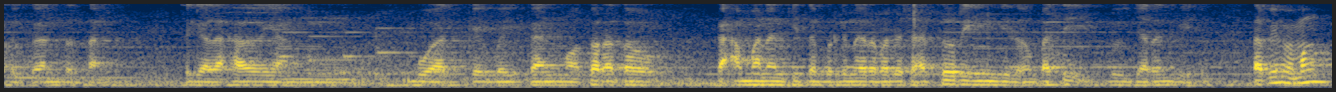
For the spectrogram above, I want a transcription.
gitu kan tentang segala hal yang buat kebaikan motor atau keamanan kita berkendara pada saat touring gitu om. Pasti bicara begitu tapi memang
